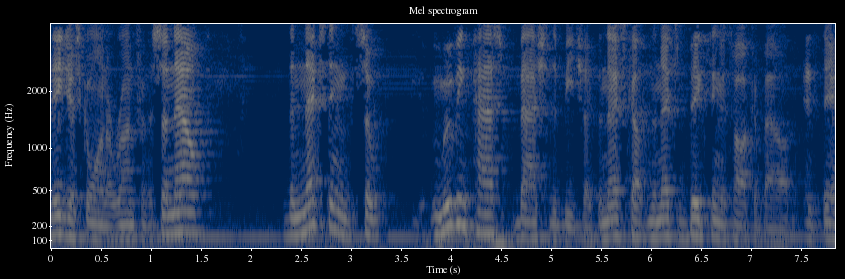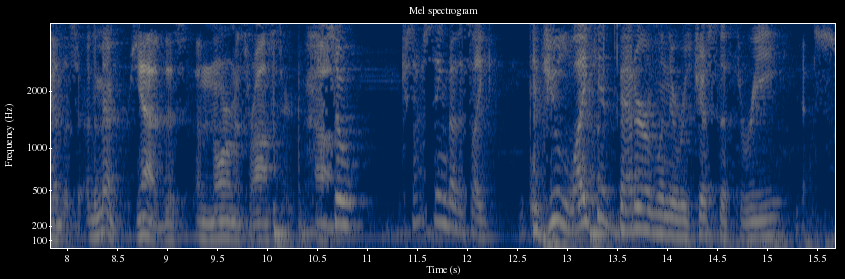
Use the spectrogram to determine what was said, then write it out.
they just go on a run from this. So now, the next thing. So moving past Bash at the Beach, like the next couple, the next big thing to talk about It's- is the headless are the members. Yeah, this enormous roster. Um, So, because I was thinking about this, like, did you like it better when there was just the three? Yes.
